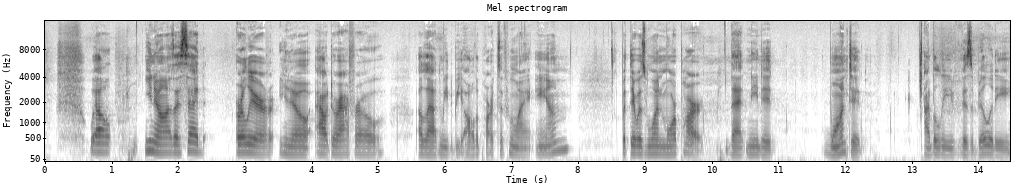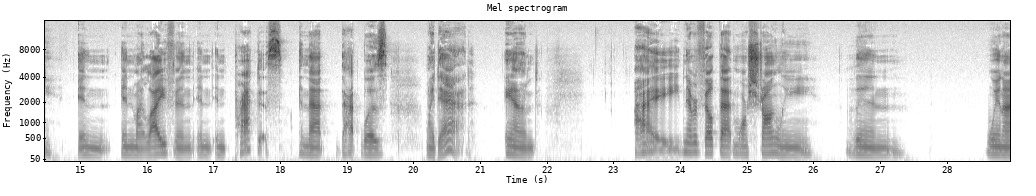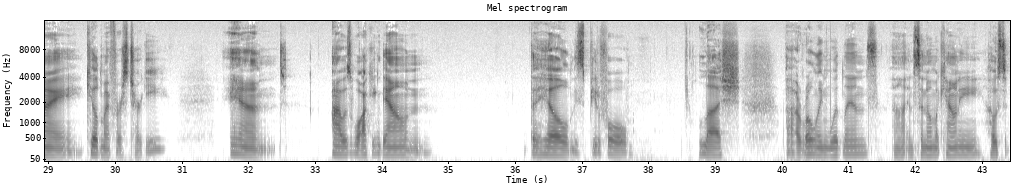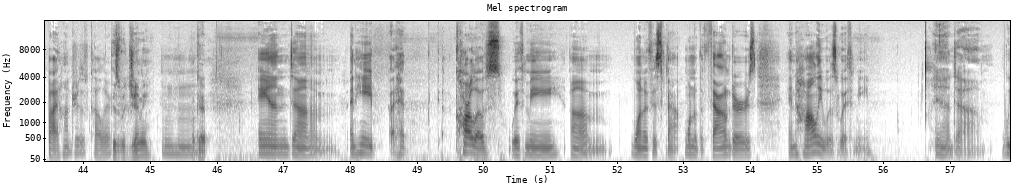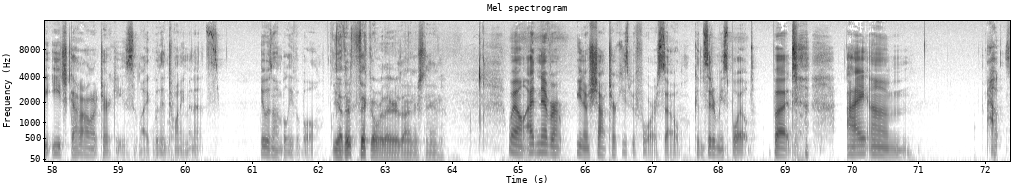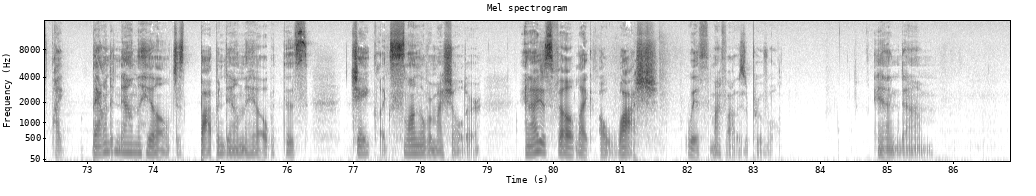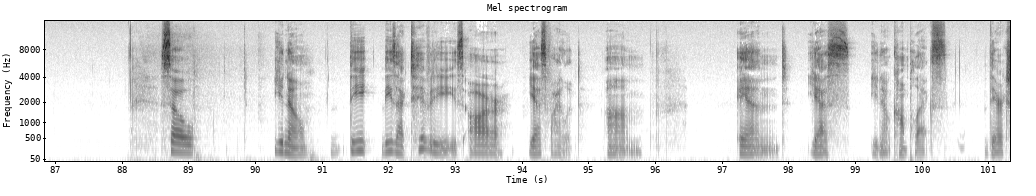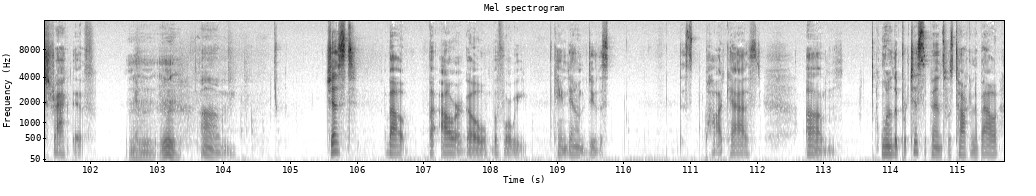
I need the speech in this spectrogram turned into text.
Well, you know, as I said earlier, you know, Outdoor Afro allowed me to be all the parts of who I am. But there was one more part that needed, wanted, I believe, visibility in in my life and in, in practice. And that that was my dad. And I never felt that more strongly than when I killed my first turkey and I was walking down the hill, these beautiful, lush, uh, rolling woodlands uh, in Sonoma County, hosted by Hunters of Color. this is with jimmy mm-hmm. okay and um, and he had Carlos with me, um, one of his fou- one of the founders, and Holly was with me, and um, we each got on our turkeys like within 20 minutes. It was unbelievable. yeah they're thick over there as i understand Well, I'd never, you know, shot turkeys before, so consider me spoiled. But I um I was like bounding down the hill, just bopping down the hill with this Jake like slung over my shoulder. And I just felt like awash with my father's approval. And um so you know, the these activities are yes violent, um, and yes, you know, complex. They're extractive. Um, just about an hour ago, before we came down to do this this podcast, um, one of the participants was talking about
